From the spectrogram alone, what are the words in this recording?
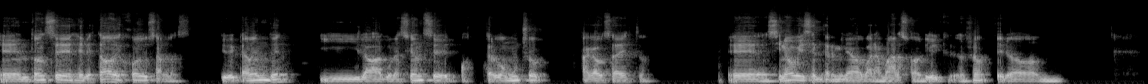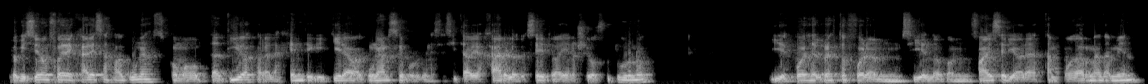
Eh, entonces el Estado dejó de usarlas directamente y la vacunación se postergó mucho a causa de esto. Eh, si no, hubiesen terminado para marzo, abril, creo yo, pero um, lo que hicieron fue dejar esas vacunas como optativas para la gente que quiera vacunarse porque necesita viajar o lo que sea, todavía no llegó su turno. Y después del resto fueron siguiendo con Pfizer y ahora está Moderna también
